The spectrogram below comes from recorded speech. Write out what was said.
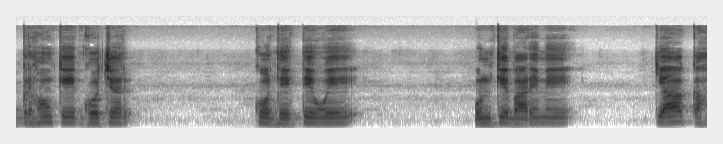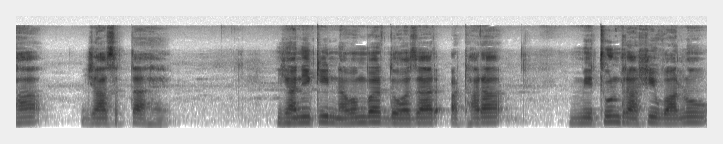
ग्रहों के गोचर को देखते हुए उनके बारे में क्या कहा जा सकता है? यानी कि नवंबर 2018 मिथुन राशि वालों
